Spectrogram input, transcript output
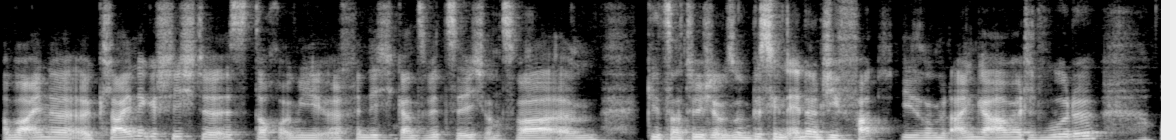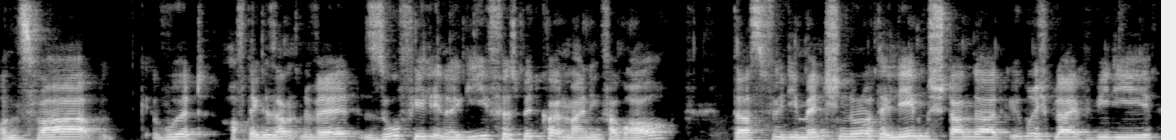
aber eine äh, kleine Geschichte ist doch irgendwie, äh, finde ich, ganz witzig. Und zwar ähm, geht es natürlich um so ein bisschen Energy FAT, die so mit eingearbeitet wurde. Und zwar wird auf der gesamten Welt so viel Energie fürs Bitcoin-Mining verbraucht, dass für die Menschen nur noch der Lebensstandard übrig bleibt, wie die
